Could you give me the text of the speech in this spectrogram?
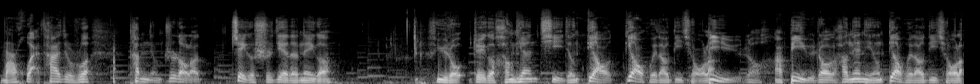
玩坏，她就是说他们已经知道了这个世界的那个宇宙这个航天器已经调调回到地球了 B 宇宙啊，B 宇宙的航天器已经调回到地球了，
